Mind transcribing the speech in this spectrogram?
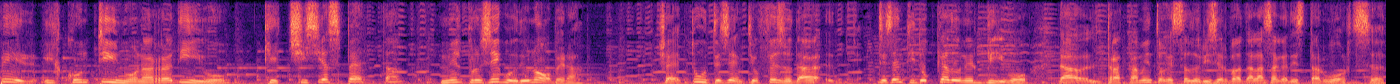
Per il continuo narrativo che ci si aspetta nel proseguo di un'opera. Cioè, tu ti senti offeso da. ti senti toccato nel vivo dal trattamento che è stato riservato alla saga di Star Wars.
